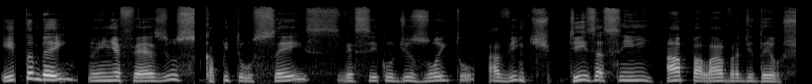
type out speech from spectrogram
e também em Efésios, capítulo 6, versículo 18 a 20. Diz assim a palavra de Deus:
